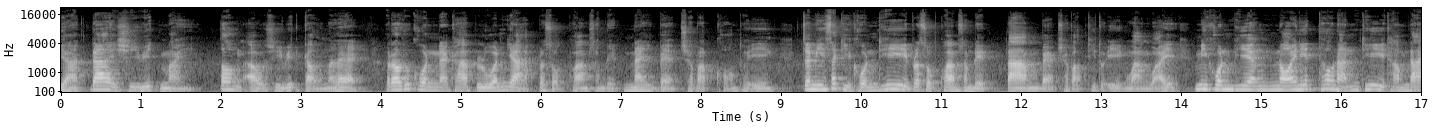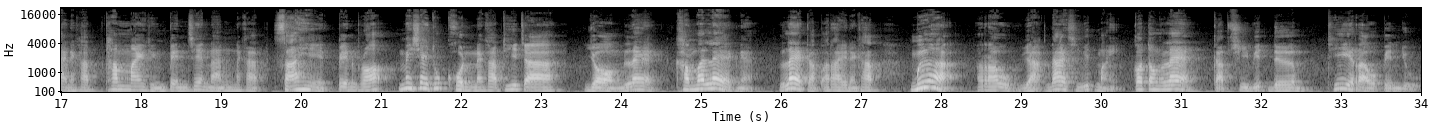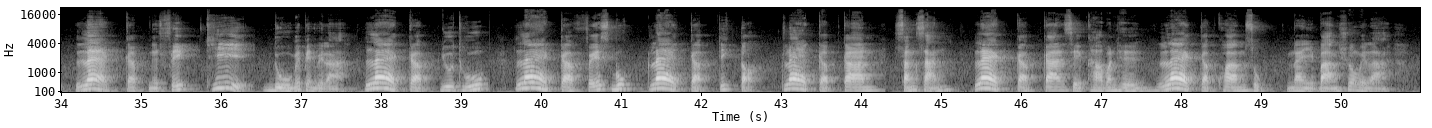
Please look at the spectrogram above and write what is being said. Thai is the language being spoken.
อยากได้ชีวิตใหม่ ต้องเอาชีวิตเก่ามาแลกเราทุกคนนะครับล้วนอยากประสบความสำเร็จในแบบฉบับของตัวเอง จะมีสักกี่คนที่ประสบความสำเร็จตามแบบฉบับที่ตัวเองวางไว้ มีคนเพียงน้อยนิดเท่านั้นที่ทำได้นะครับทำไมถึงเป็นเช่นนั้นนะครับ สาเหตุเป็นเพราะไม่ใช่ทุกคนนะครับที่จะยอมแลกคำว่าแลกเนี่ยแลกกับอะไรนะครับ เมื่อ เราอยากได้ชีวิตใหม่ ก็ต้องแลกกับชีวิตเดิมที่เราเป็นอยู่ แลกกับ Netflix ที่ดูไม่เป็นเวลา แลกกับ YouTube แลกกับ Facebook แลกกับ TikTok แลกกับการสังสรรค์ แลกกับการเสพข่าวบันเทิง แลกกับความสุขในบางช่วงเวลา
